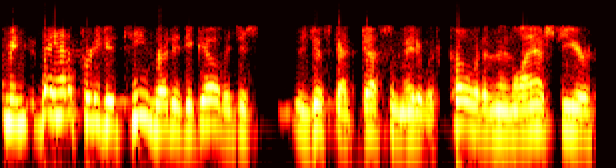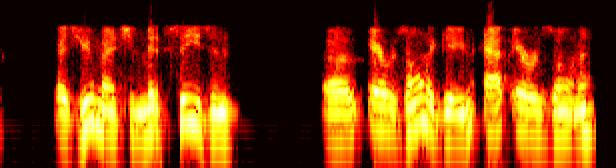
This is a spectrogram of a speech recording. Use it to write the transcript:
I mean, they had a pretty good team ready to go. They just they just got decimated with COVID. And then last year, as you mentioned, midseason, uh, Arizona game at Arizona.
